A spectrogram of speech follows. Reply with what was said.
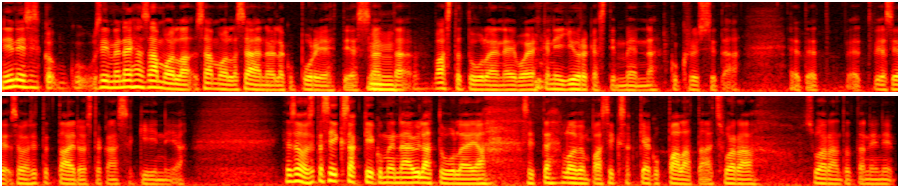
Niin, niin siis ku, ku, siinä menee ihan samoilla, samoilla säännöillä kuin purjehtiessa, Mm. mm. että vastatuuleen ei voi ehkä niin jyrkästi mennä, kun kryssitään. Et, et, et, ja se, se on sitten taidoista kanssa kiinni. Ja, ja se on sitä siksakkia, kun mennään ylätuuleen ja sitten loivempaa siksakkia, kun palataan. Et suoraan suoraan tota, niin, niin,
